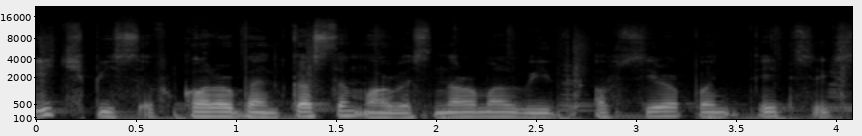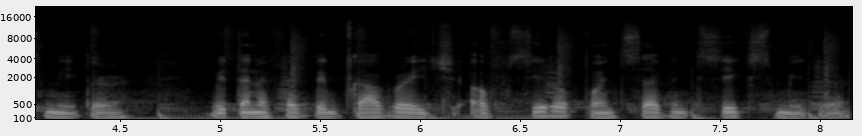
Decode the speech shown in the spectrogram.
Each piece of Colorbond Custom Orb has normal width of 0.86 meter with an effective coverage of 0.76 meter.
